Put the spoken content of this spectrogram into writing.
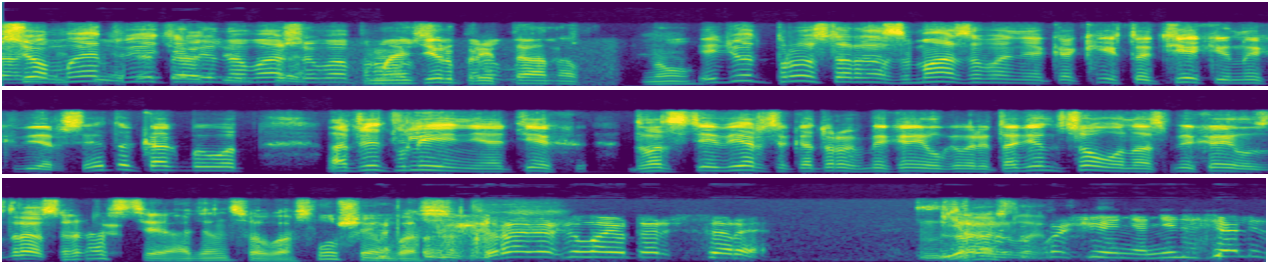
Все, мы ответили на ваши вопросы. Командир Британов. Ну. Идет просто размазывание каких-то тех иных версий. Это как бы вот ответвление от тех 20 версий, о которых Михаил говорит. Одинцов у нас. Михаил, здравствуйте. Здравствуйте, Одинцова. Слушаем вас. Здравия желаю, товарищ сэры. Я прошу прощения, нельзя ли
